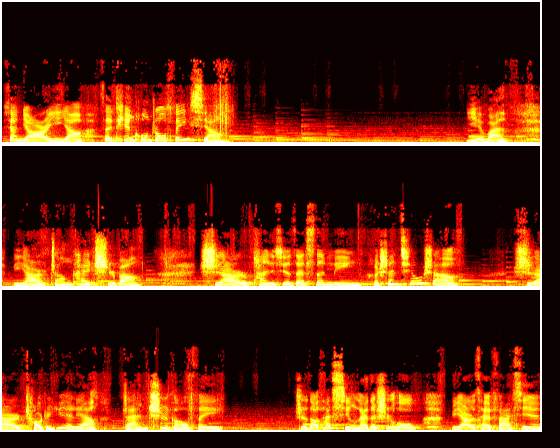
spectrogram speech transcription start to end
像鸟儿一样在天空中飞翔。夜晚，比尔张开翅膀。时而盘旋在森林和山丘上，时而朝着月亮展翅高飞。直到他醒来的时候，比尔才发现，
